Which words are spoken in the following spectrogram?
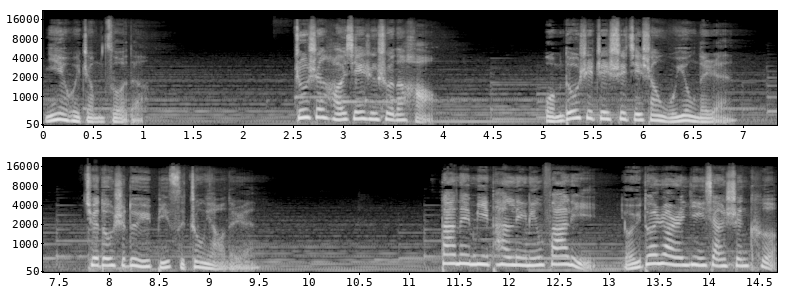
你也会这么做的。朱生豪先生说得好：“我们都是这世界上无用的人，却都是对于彼此重要的人。”《大内密探零零发》里。有一段让人印象深刻，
